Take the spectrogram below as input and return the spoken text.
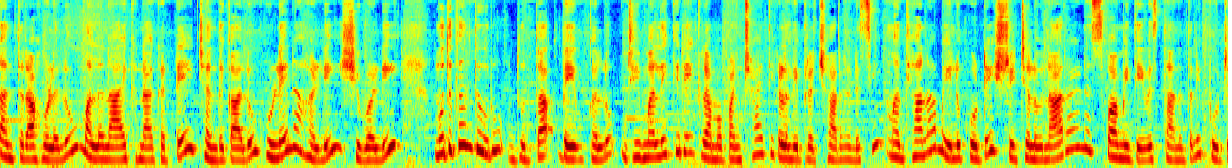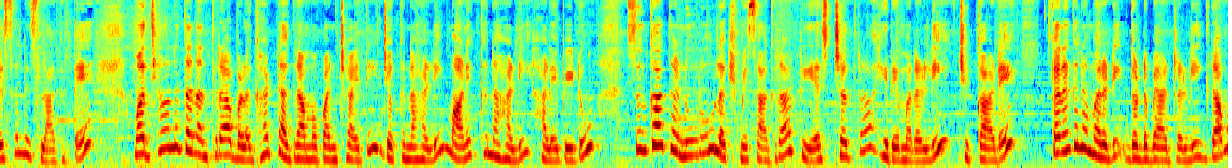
ನಂತರ ಹೊಳಲು ಮಲ್ಲನಾಯಕನಕಟ್ಟೆ ಚಂದಗಾಲು, ಹುಳೇನಹಳ್ಳಿ, ಶಿವಳ್ಳಿ, ಮುದಗಂದೂರು, ದುದ್ದ, ಬೇವುಕಲ್ಲು, ಜಿ ಮಲ್ಲಿಕೆರೆ ಗ್ರಾಮ ಪಂಚಾಯಿತಿಗಳಲ್ಲಿ ಪ್ರಚಾರ ನಡೆಸಿ ಮಧ್ಯಾಹ್ನ ಮೇಲುಕೋಟೆ ಶ್ರೀ ನಾರಾಯಣ ಸ್ವಾಮಿ ದೇವಸ್ಥಾನದಲ್ಲಿ ಪೂಜೆ ಸಲ್ಲಿಸಲಾಗುತ್ತೆ. ಮಧ್ಯಾಹ್ನದ ನಂತರ ಬಳಘಟ್ಟ ಗ್ರಾಮ ಪಂಚಾಯಿತಿ ಜಕ್ಕನಹಳ್ಳಿ, ಮಾಣಿಕ್ಕನಹಳ್ಳಿ, ಹಳೇಬೀಡು, ಸುಂಕಾತಣ್ಣೂರು, ಲಕ್ಷ್ಮೀಸಾಗರ ಟಿಎಸ್ ಛತ್ರ ಹಿರೇಮರಳ್ಳಿ, ಚಿಕ್ಕಾಡೆ ಕನಗನಮರಡಿ ದೊಡ್ಡಬ್ಯಾಡ್ರಳ್ಳಿ ಗ್ರಾಮ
